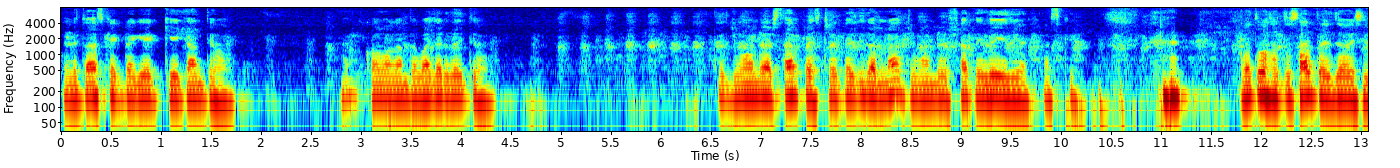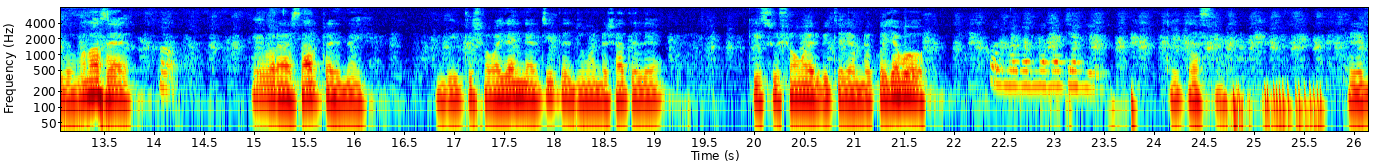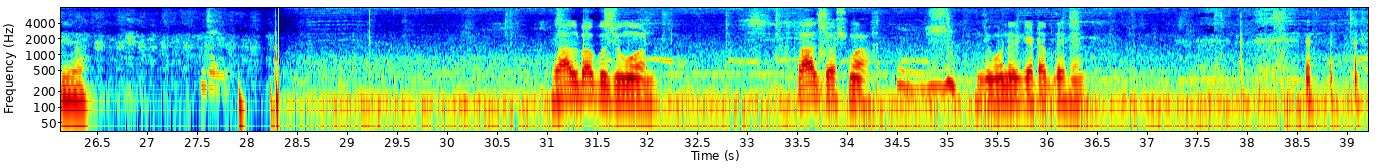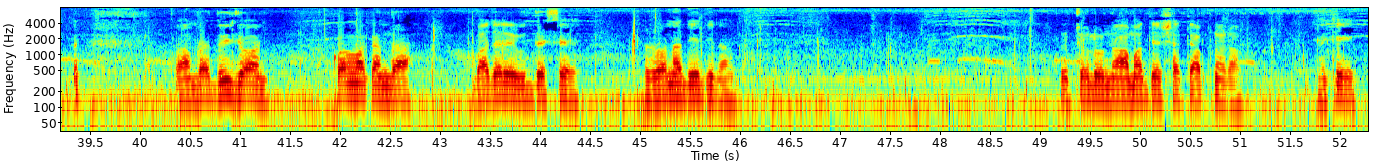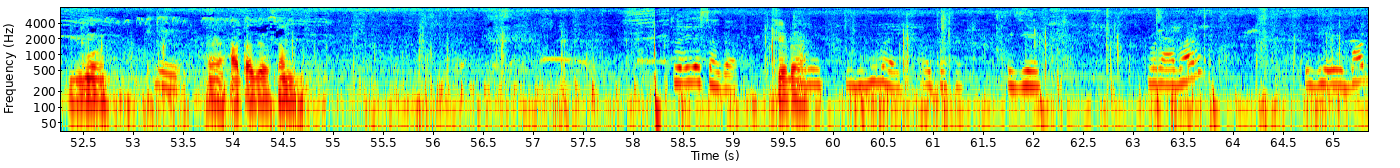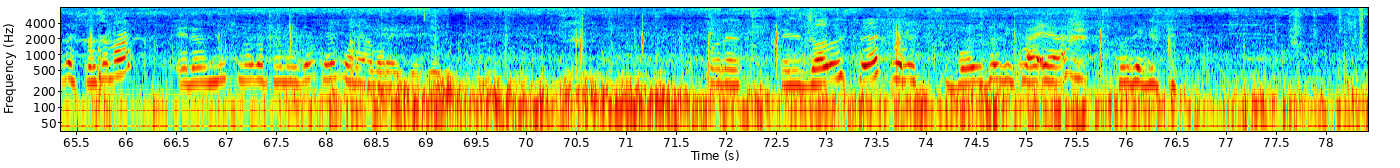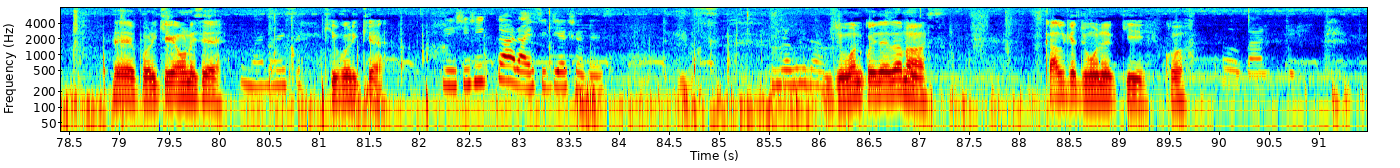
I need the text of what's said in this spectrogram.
তাহলে তো আজকে একটা কেক কেক আনতে হয়। হ্যাঁ? কর্মকান্ত বাজারে যাইতে হয়। তো জুমনরার সারপ্রাইজ টারপ্রাইজ দিতাম না জুমনরার সাথে লইয়ে যায় আজকে। গত বছর তো সারপ্রাইজ দেওয়া হয়েছিল মনে আছে? এবার আর সারপ্রাইজ নাই। যেহেতু সবাই জানি আছি তো জুমনদের সাথে লিয়ে কিছু সময়ের ভিতরে আমরা কই যাব? ঠিক আছে। রেডিও যাই লাল বাবু জুমন লাল চশমা। জুমনের গেট আপ দেখেন। তো আমরা দুইজন কলমাকান্দা বাজারের উদ্দেশ্যে রওনা দিয়ে দিলাম। তো চলুন আমাদের সাথে আপনারা নাকি জীবন হ্যাঁ হাঁটা যায় সামনে। কেডা? আবার যে বড় আছে না এর নিচ লাগা থামে গেছে পরে আবার আইতেছে পরে এই জল হচ্ছে পরে বড়ি টড়ি খায়া পরে গেছে। এ পরীক্ষা কেমন হয়েছে? ভালো হয়েছে। কি পরীক্ষা? কৃষি শিক্ষা আর আইসিটি একসাথে জুমন কই যায় জানো? কালকে জুমনের কি ক?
